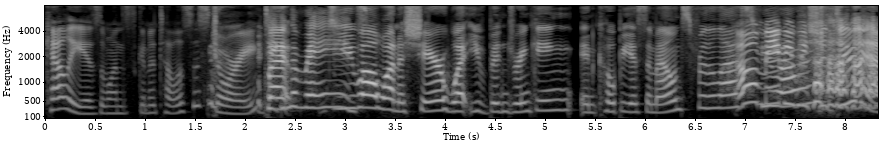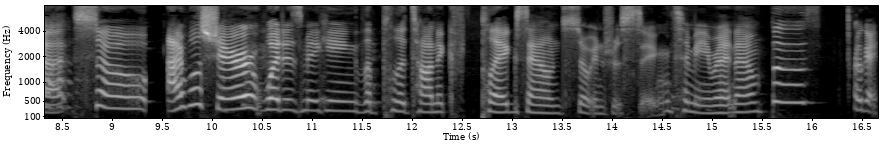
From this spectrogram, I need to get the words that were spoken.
Kelly is the one that's going to tell us a story. Taking But the do you all want to share what you've been drinking in copious amounts for the last? oh, maybe we should do that. So I will share what is making the platonic plague sound so interesting to me right now. Booze. Okay.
